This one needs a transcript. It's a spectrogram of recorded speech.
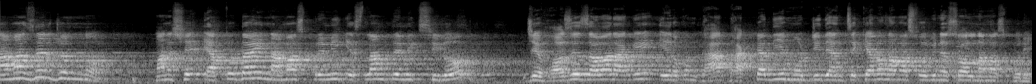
নামাজের জন্য মানে সে এতটাই নামাজ প্রেমিক ইসলাম প্রেমিক ছিল যে হজে যাওয়ার আগে এরকম ধাক্কা দিয়ে মসজিদে আনছে, কেন নামাজ পড়বি না? চল নামাজ পড়ি।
